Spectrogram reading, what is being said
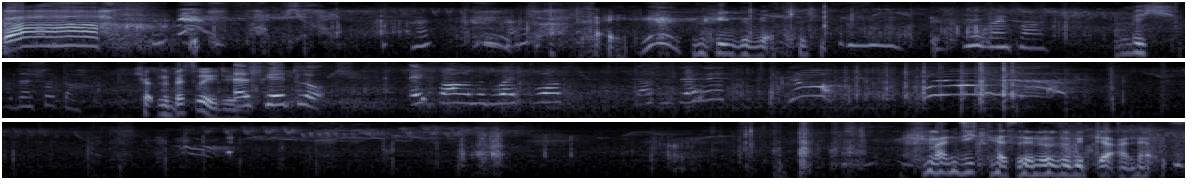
Ah! Fahr nicht rein. Fahr rein. Dann kriegen wir mehr. Wo reinfahren? Mich. Der Schotter. Ich habe eine bessere Idee. Es geht los. Ich fahre mit Wakeboard. Das ist der Hit. Ja! Oh ja! ja! Man sieht, dass du nur so getan hast.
